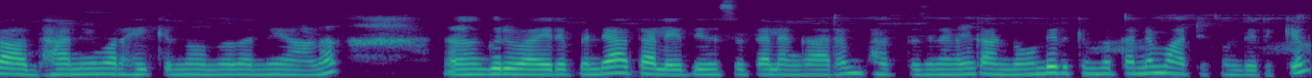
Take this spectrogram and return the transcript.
പ്രാധാന്യം അർഹിക്കുന്ന ഒന്ന് തന്നെയാണ്. ഗുരുവായൂരപ്പന്റെ ആ തലേ ദിവസത്തെ അലങ്കാരം ഭക്തജനങ്ങൾ കണ്ടുകൊണ്ടിരിക്കുമ്പോൾ തന്നെ മാറ്റിക്കൊണ്ടിരിക്കും.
